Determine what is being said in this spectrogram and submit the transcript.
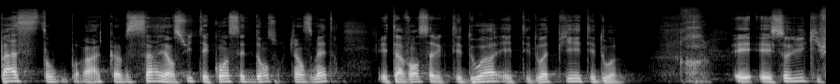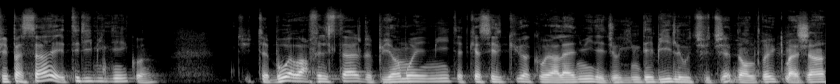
passes ton bras comme ça et ensuite tu es coincé dedans sur 15 mètres et tu avances avec tes doigts et tes doigts de pied et tes doigts. Et, et celui qui fait pas ça est éliminé, quoi. Tu t'as beau avoir fait le stage depuis un mois et demi, t'es cassé le cul à courir la nuit, des jogging débiles où tu te jettes dans le truc, machin,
